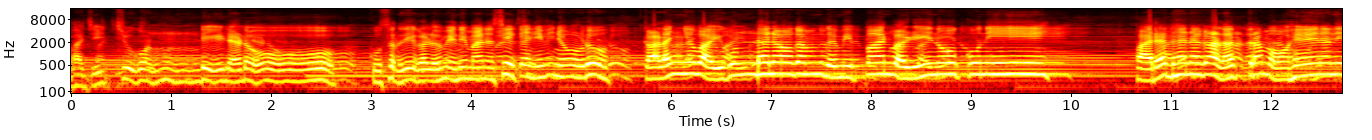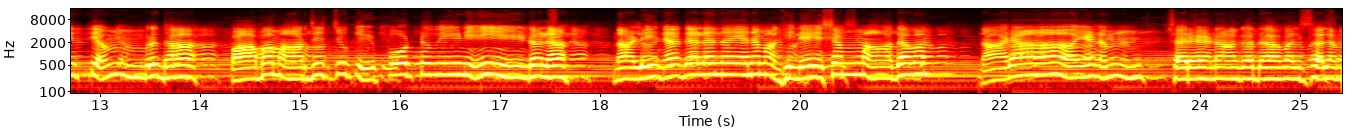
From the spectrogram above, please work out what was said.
ഭജിച്ചുകൊണ്ടിടടോ. കുസൃതികളും ഇനി മനസ്സിൽ കനിവിനോടു കളഞ്ഞു വൈകുണ്ഠലോകം ഗമിപ്പാൻ വഴി നോക്കു നീ. പരധനകളത്ര മോഹേന നിത്യം വൃഥ പാപമാർജിച്ചു കീഴ്പോട്ടു വീണീടല. നളിനദല നയനം അഖിലേശം മാധവം നാരായണം ശരണാഗത വത്സലം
